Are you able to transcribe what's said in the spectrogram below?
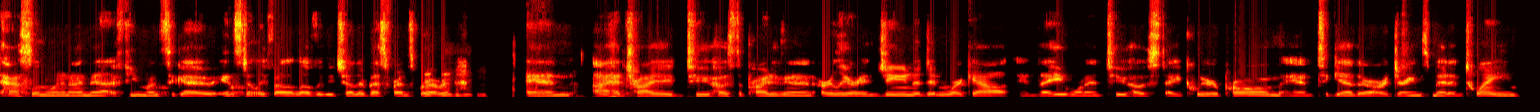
Haslin one and I met a few months ago, instantly fell in love with each other, best friends forever. and I had tried to host a pride event earlier in June that didn't work out, and they wanted to host a queer prom, and together our dreams met in twain.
